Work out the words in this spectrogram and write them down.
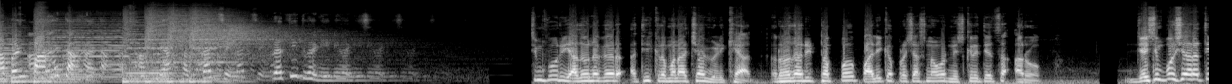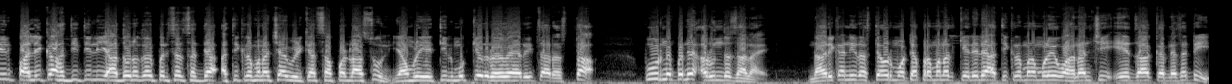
आपण पाहत आहात आपल्या हक्काचे प्रतिध्वनी चिंपूर यादवनगर अतिक्रमणाच्या विळख्यात रहदारी ठप्प पालिका प्रशासनावर निष्क्रियतेचा आरोप. जयसिंगपूर शहरातील पालिका हद्दीतील यादवनगर परिसर सध्या अतिक्रमणाच्या विळख्यात सापडला असून यामुळे येथील मुख्य रहदारीचा रस्ता पूर्णपणे अरुंद झालाय. नागरिकांनी रस्त्यावर मोठ्या प्रमाणात केलेल्या अतिक्रमणामुळे वाहनांची ये जा करण्यासाठी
